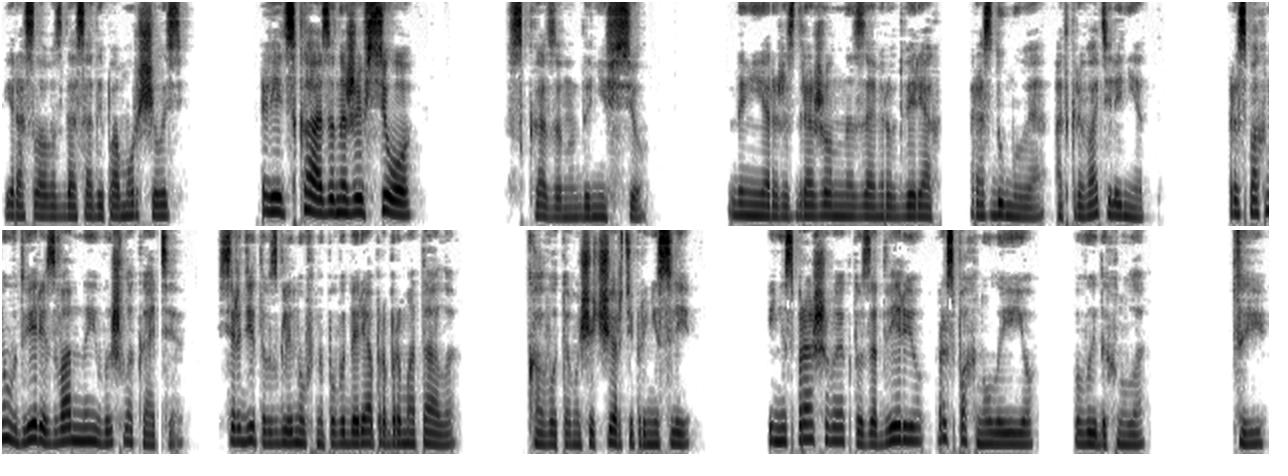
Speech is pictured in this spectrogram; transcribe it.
Ярослава с досадой поморщилась. Ведь сказано же все. Сказано да не все. Даниэль раздраженно замер в дверях, раздумывая, открывать или нет. Распахнув дверь из ванной, вышла Катя. Сердито взглянув на поводыря, пробормотала: "Кого там еще черти принесли?" И не спрашивая, кто за дверью, распахнула ее, выдохнула: "Ты?"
